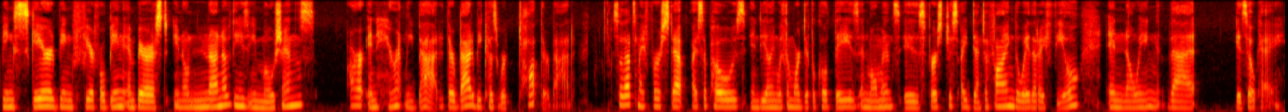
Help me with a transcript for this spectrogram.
Being scared, being fearful, being embarrassed, you know, none of these emotions are inherently bad. They're bad because we're taught they're bad. So that's my first step, I suppose, in dealing with the more difficult days and moments is first just identifying the way that I feel and knowing that it's okay.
